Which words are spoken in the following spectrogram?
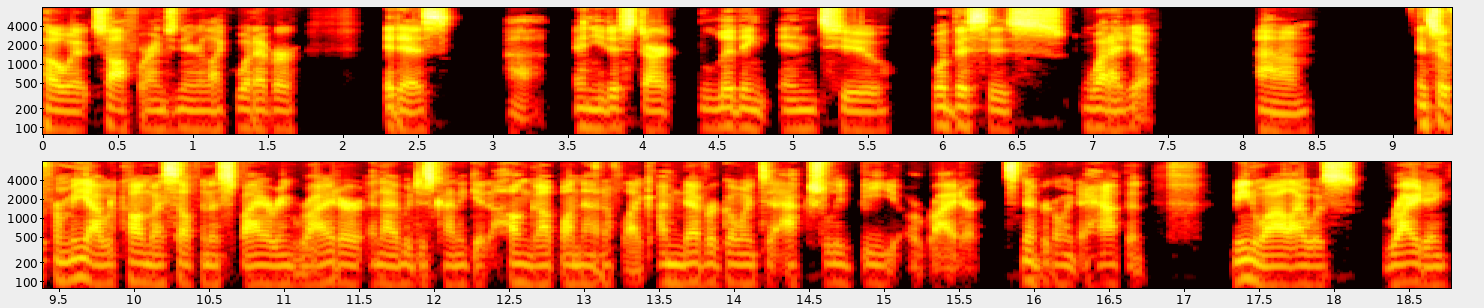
poet, software engineer, like whatever it is, uh, and you just start living into well, this is what I do. Um, and so for me, I would call myself an aspiring writer and I would just kind of get hung up on that of like, I'm never going to actually be a writer. It's never going to happen. Meanwhile, I was writing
